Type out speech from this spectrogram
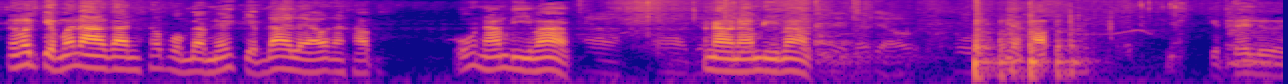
แล้วมาเก็บมะนาวกันครับ ผมแบบนี้เก็บได้แล้วนะครับ โอ้น้ำดีมากมะนาวน้ำดีมากเนี่ยครับเนี่ยเก็บได้เลย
